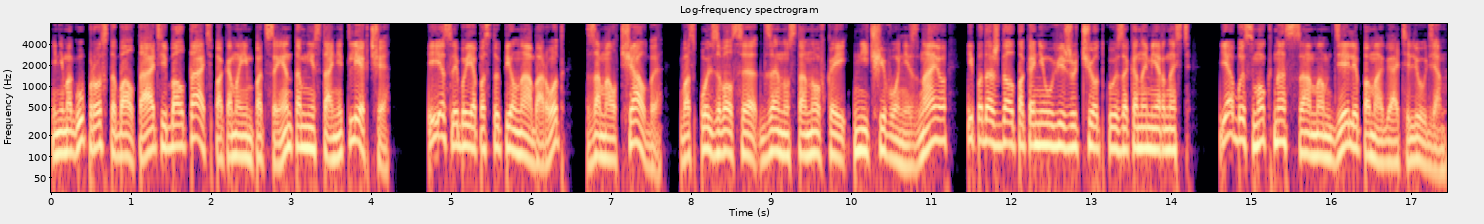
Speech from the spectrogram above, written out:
и не могу просто болтать и болтать, пока моим пациентам не станет легче. И если бы я поступил наоборот, замолчал бы, воспользовался дзен-установкой «ничего не знаю» и подождал, пока не увижу четкую закономерность, я бы смог на самом деле помогать людям.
